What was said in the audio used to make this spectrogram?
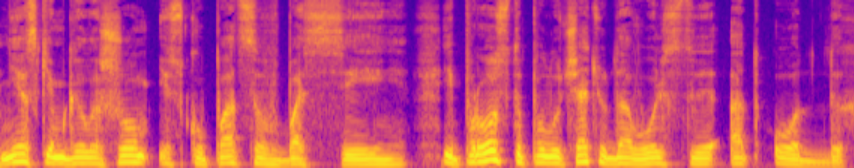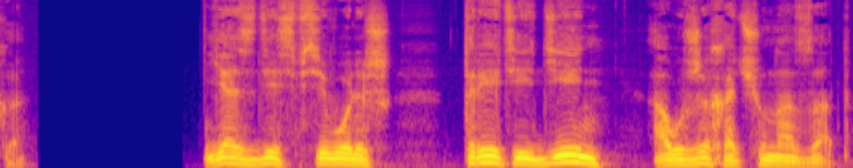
не с кем голышом искупаться в бассейне и просто получать удовольствие от отдыха. Я здесь всего лишь третий день, а уже хочу назад.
